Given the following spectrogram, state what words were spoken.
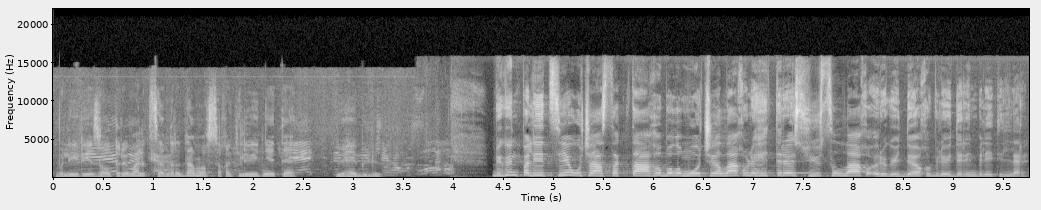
Валерия Золотарева, Александр Дамов, Сақа телевидениеті, үйе бүлі. Бүгін полиция участоктағы болымочылақ үләхеттері сүйіз сыллақ өргөйдөк бүлөйдерін білетілер.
